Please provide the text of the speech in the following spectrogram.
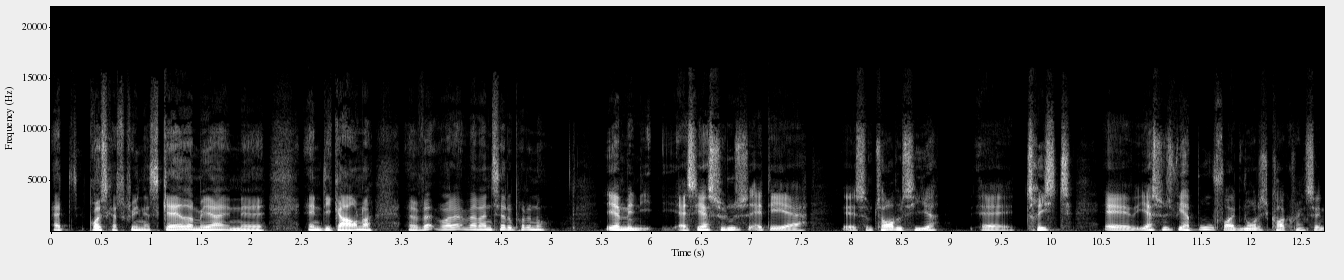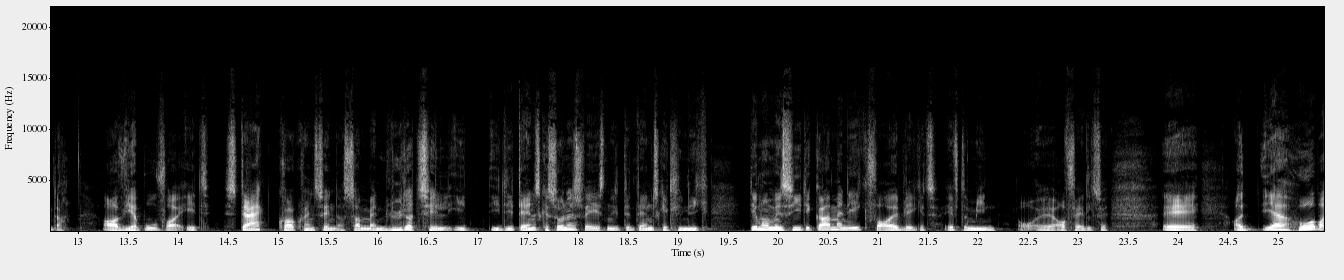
at brystkræftscreener skader mere, end, øh, end de gavner. Øh, hvordan, hvordan ser du på det nu? Jamen, altså jeg synes, at det er, øh, som Torben siger, øh, trist. Øh, jeg synes, vi har brug for et nordisk Cochrane Center og vi har brug for et stærkt Cochrane Center, som man lytter til i, i det danske sundhedsvæsen, i den danske klinik. Det må man sige, det gør man ikke for øjeblikket, efter min øh, opfattelse. Øh, og jeg håber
